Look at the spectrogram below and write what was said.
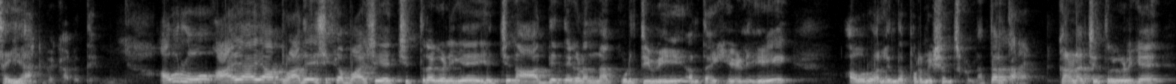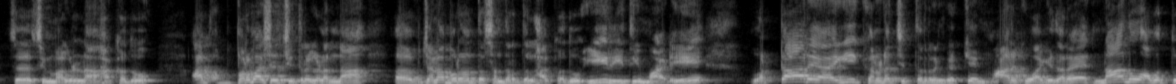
ಸಹಿ ಹಾಕಬೇಕಾಗತ್ತೆ. ಅವರು ಆಯಾಯ ಪ್ರಾದೇಶಿಕ ಭಾಷೆಯ ಚಿತ್ರಗಳಿಗೆ ಹೆಚ್ಚಿನ ಆದ್ಯತೆಗಳನ್ನು ಕೊಡ್ತೀವಿ ಅಂತ ಹೇಳಿ ಅವರು ಅಲ್ಲಿಂದ ಪರ್ಮಿಷನ್ಸ್ಗಳನ್ನ ತರ್ತಾರೆ. ಕನ್ನಡ ಚಿತ್ರಗಳಿಗೆ ಸಿನಿಮಾಗಳನ್ನ ಹಾಕೋದು ಆ ಪರಭಾಷೆ ಚಿತ್ರಗಳನ್ನು ಜನ ಬರುವಂಥ ಸಂದರ್ಭದಲ್ಲಿ ಹಾಕೋದು ಈ ರೀತಿ ಮಾಡಿ ಒಟ್ಟಾರೆಯಾಗಿ ಕನ್ನಡ ಚಿತ್ರರಂಗಕ್ಕೆ ಮಾರಕವಾಗಿದ್ದಾರೆ. ನಾನು ಅವತ್ತು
